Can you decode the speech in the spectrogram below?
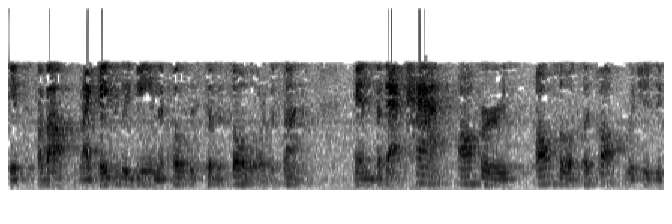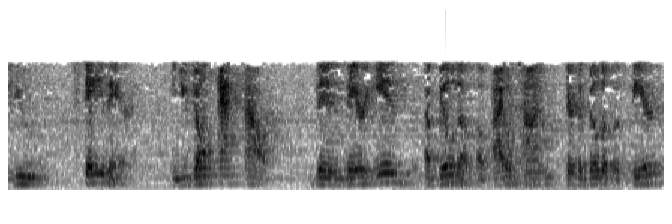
It's about like basically being the closest to the soul or the sun. And but that path offers also a clip off, which is if you stay there and you don't act out, then there is a buildup of idle time. There's a buildup of fear.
